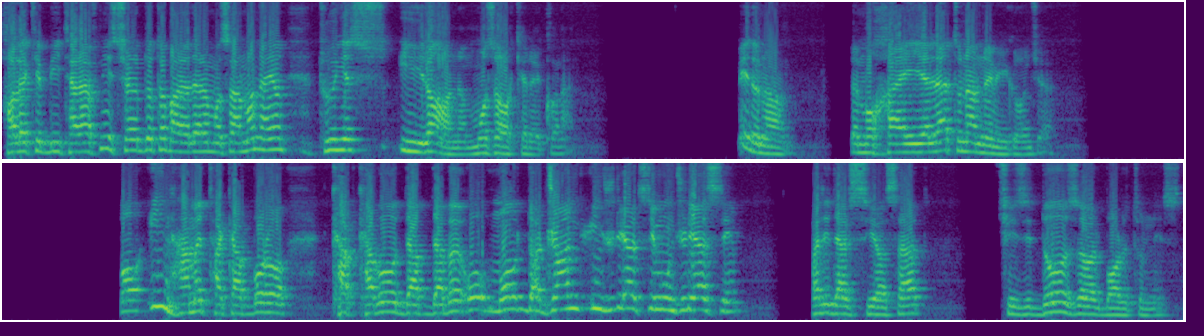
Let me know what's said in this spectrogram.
حالا که بیطرف نیست چرا دو تا برادر مسلمان نیان توی ایران مذاکره کنن؟ می‌دونم. به مخیلتونم نمی گنجه با این همه تکبر و کبکبه و دبدبه او ما در جنگ اینجوری هستیم اونجوری هستیم. ولی در سیاست چیزی دو بارتون نیست.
